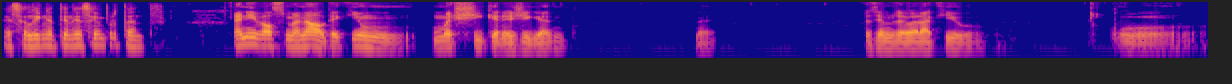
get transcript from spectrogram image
Essa linha de tendência é importante. A nível semanal, tem aqui um, uma xícara gigante. né? Fazemos agora aqui o, o,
